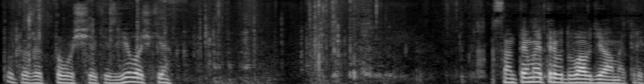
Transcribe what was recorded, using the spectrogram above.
Тут уже товщі якісь гілочки. Сантиметрів 2 в діаметрі.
